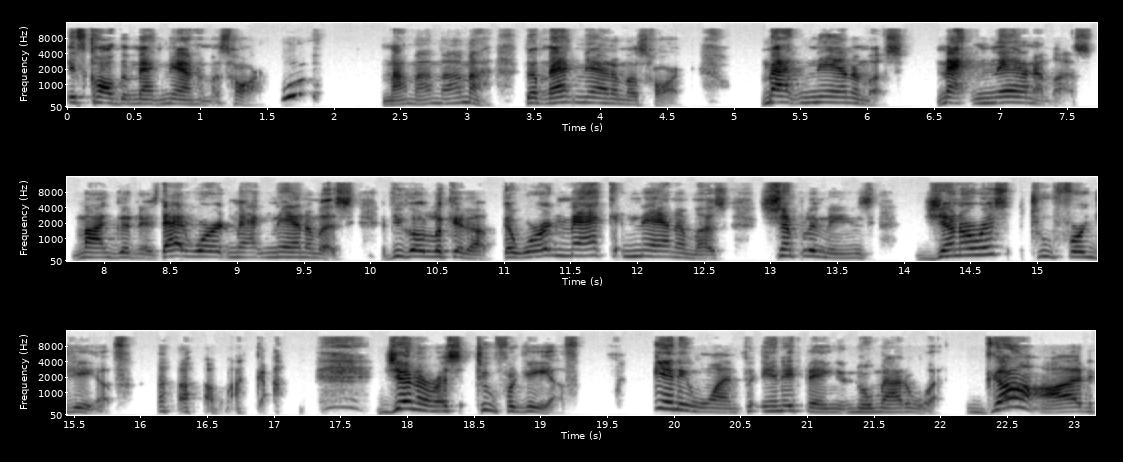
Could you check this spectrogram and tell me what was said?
is called the magnanimous heart. My, my, my, my. The magnanimous heart. Magnanimous. Magnanimous. My goodness. That word magnanimous, if you go look it up, the word magnanimous simply means generous to forgive. oh my God. Generous to forgive anyone for anything, no matter what. God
